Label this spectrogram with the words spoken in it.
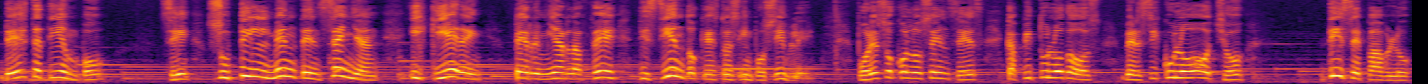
de este tiempo, ¿sí? sutilmente enseñan y quieren permear la fe diciendo que esto es imposible. Por eso Colosenses capítulo 2, versículo 8 Dice Pablo,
